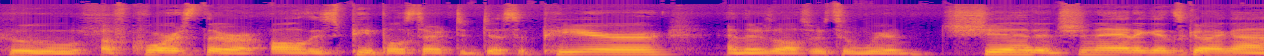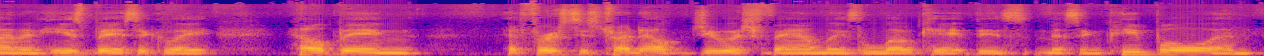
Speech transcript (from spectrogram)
who, of course, there are all these people start to disappear, and there's all sorts of weird shit and shenanigans going on, and he's basically helping. At first, he's trying to help Jewish families locate these missing people, and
